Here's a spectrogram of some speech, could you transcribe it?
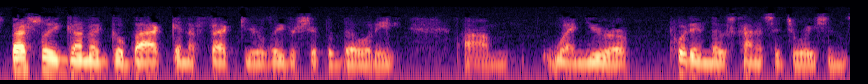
especially going to go back and affect your leadership ability um, when you're put in those kind of situations,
